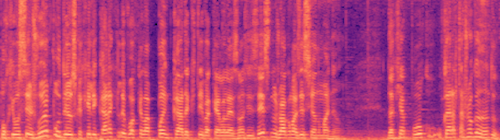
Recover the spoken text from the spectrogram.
Porque você jura por Deus que aquele cara que levou aquela pancada, que teve aquela lesão, diz: esse não joga mais esse ano, mais não. Daqui a pouco o cara tá jogando.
